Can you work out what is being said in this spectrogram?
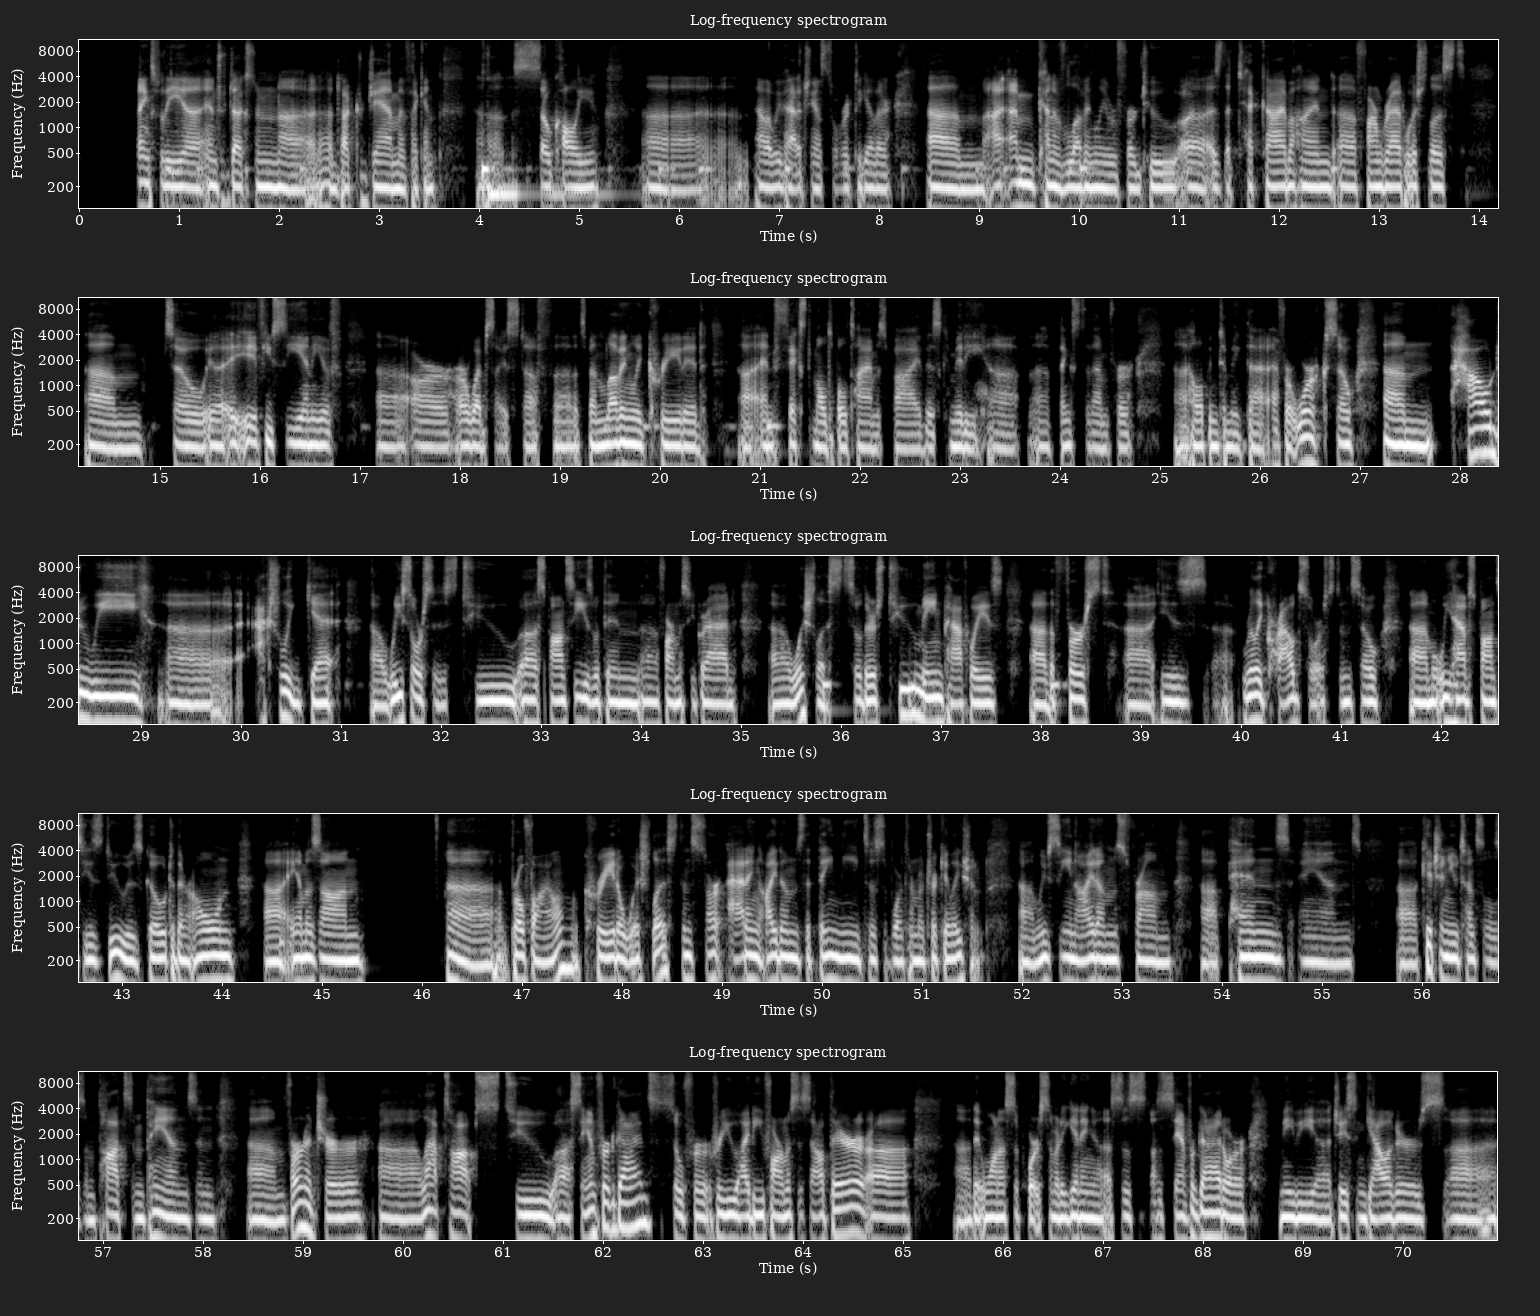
Thanks for the uh, introduction, uh, uh Dr. Jam, if I can uh, so call you. Uh, now that we've had a chance to work together, um, I, am kind of lovingly referred to as the tech guy behind PharmGrad Wishlist. Um, so if you see any of uh, our our website stuff uh, that's been lovingly created uh, and fixed multiple times by this committee. Uh, uh, thanks to them for uh, helping to make that effort work. So, um, how do we actually get resources to sponsees within pharmacy grad wish lists? So, there's two main pathways. the first is really crowdsourced, and so um, what we have sponsees do is go to their own Amazon uh, profile, create a wish list, and start adding items that they need to support their matriculation. Um, we've seen items from uh, pens and uh, kitchen utensils and pots and pans and um, furniture, uh, laptops to uh, Sanford guides. So for for you ID pharmacists out there, uh, uh, that want to support somebody getting a, a, Sanford guide or maybe uh, Jason Gallagher's uh,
